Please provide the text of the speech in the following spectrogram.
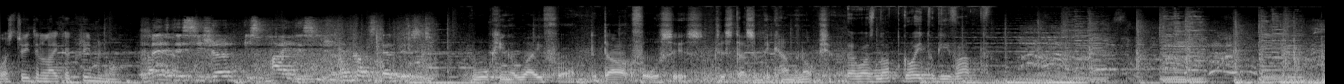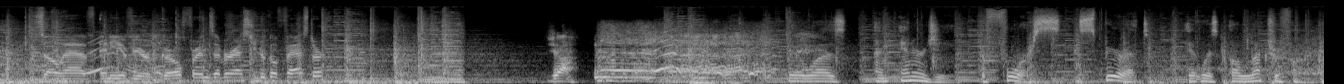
Was treated like a criminal. That decision is my decision. I can't stand this. walking away from the dark forces just doesn't become an option. I was not going to give up. So, have any of your girlfriends ever asked you to go faster? Ja. There was an energy, a force, a spirit. It was electrifying.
